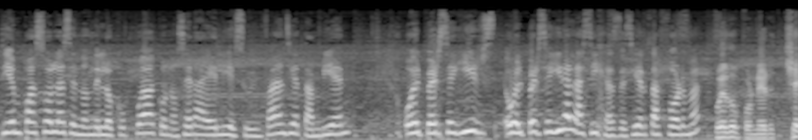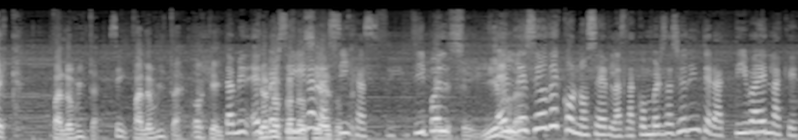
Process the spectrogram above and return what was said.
Tiempo a solas en donde lo que pueda conocer a él y de su infancia también. O el perseguir, o el perseguir a las hijas de cierta forma. Puedo poner check, palomita. Sí. Palomita, ok. También el Yo no perseguir a las eso, hijas. Tipo el, Perseguirlas. el deseo de conocerlas, la conversación interactiva en la que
